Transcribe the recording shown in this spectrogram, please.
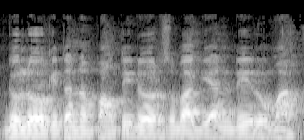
Dulu kita numpang tidur sebagian di rumah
